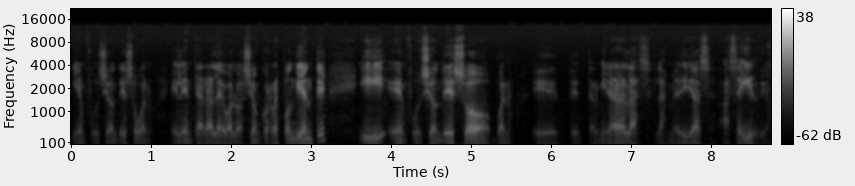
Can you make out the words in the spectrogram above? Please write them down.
y en función de eso, bueno, el ente hará la evaluación correspondiente y en función de eso, bueno, determinará las, las medidas a seguir, digamos.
